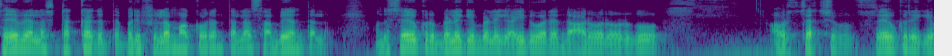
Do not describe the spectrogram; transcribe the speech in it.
ಸೇವೆ ಎಲ್ಲ ಸ್ಟಕ್ ಆಗುತ್ತೆ. ಬರೀ ಫಿಲಮ್ ಹಾಕೋರು ಅಂತಲ್ಲ ಸಭೆ ಅಂತಲ್ಲ. ಒಂದು ಸೇವಕರು ಬೆಳಗ್ಗೆ ಬೆಳಗ್ಗೆ ಐದೂವರೆಯಿಂದ ಆರೂವರೆವರೆಗೂ ಅವ್ರ ಚರ್ಚ್ ಸೇವಕರಿಗೆ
